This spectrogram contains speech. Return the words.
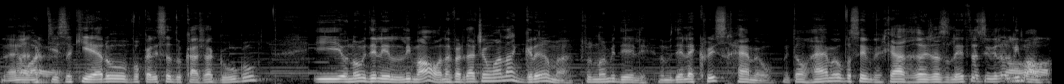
Né? Um artista que era o vocalista do Kaja Google. E o nome dele, Limal, na verdade é um anagrama pro nome dele. O nome dele é Chris Hamill. Então, Hamill, você rearranja as letras e vira Nossa. Limal.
